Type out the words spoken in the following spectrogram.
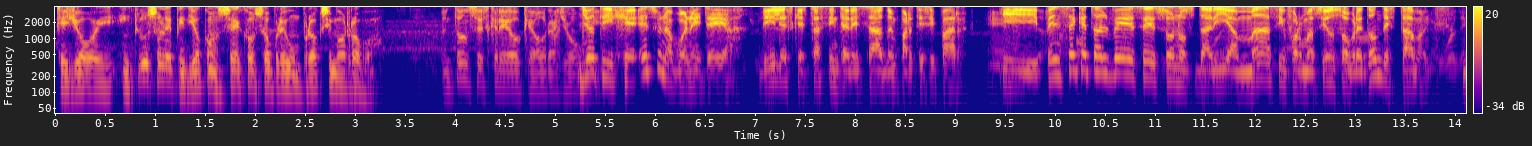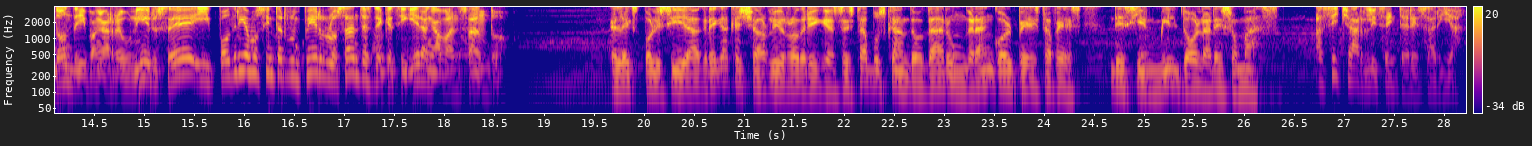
que Joey incluso le pidió consejos sobre un próximo robo. Entonces creo que ahora yo... Yo dije, es una buena idea. Diles que estás interesado en participar. Y pensé que tal vez eso nos daría más información sobre dónde estaban, dónde iban a reunirse y podríamos interrumpirlos antes de que siguieran avanzando. El ex policía agrega que Charlie Rodríguez está buscando dar un gran golpe esta vez de 100 mil dólares o más. Así Charlie se interesaría.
